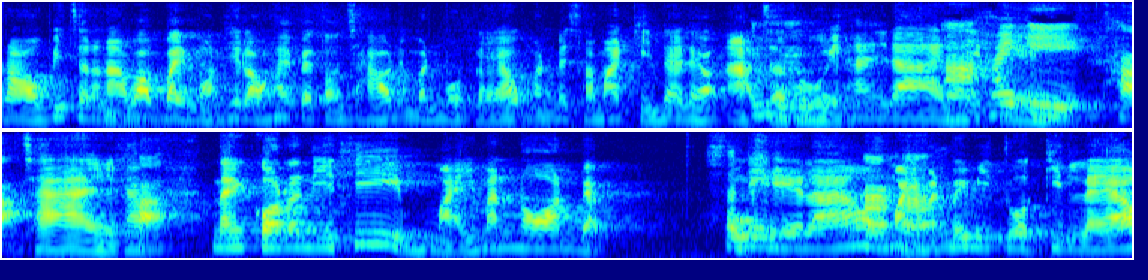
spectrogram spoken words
เราพิจารณาว่าใบหมอนที่เราให้ไปตอนเช้าเนี่ยมันหมดแล้ว มันไม่สามารถกินได้แล้วอาจจะอือฮึโรยให้ได้อ่านิดให้นึงอีกค่ะใช่ครับค่ะในกรณีที่ไหมมันนอนแบบสโอนิทเคแล้วอ่าฮะไหมมันไม่มีตัวกินแล้ว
